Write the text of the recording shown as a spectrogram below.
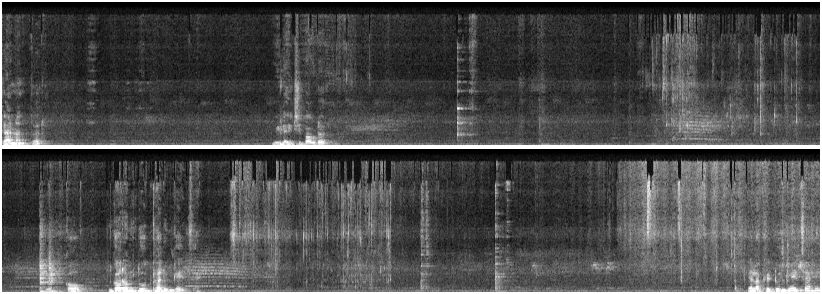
त्यानंतर विलायची पावडर एक कप गरम दूध घालून घ्यायचं आहे याला फेटून घ्यायचं आहे.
